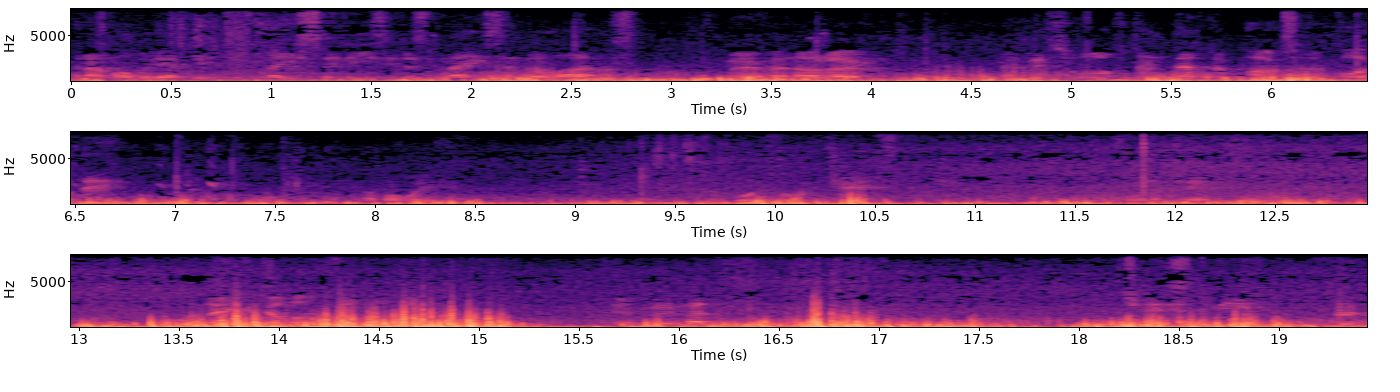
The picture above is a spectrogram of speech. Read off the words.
and I'm away again. Nice and easy, just nice and relaxed, moving around. Every so often, different parts of the body, I'm away. So going for the chest, on the chest. Now you can jump up to the ball. You're moving, chest, knee, foot,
